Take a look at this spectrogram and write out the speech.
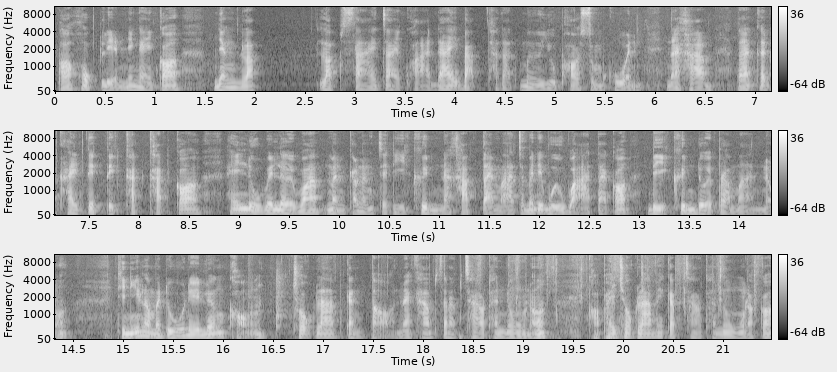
เพราะ 6 เหรียญยังไงก็ยังรับรับซ้ายจ่ายขวาได้แบบถนัดมืออยู่พอสมควรนะครับ แต่ถ้าเกิดใครติดติดขัดขัดก็ให้รู้ไว้เลยว่ามันกำลังจะดีขึ้นนะครับ แต่มันอาจจะไม่ได้หวือหวาแต่ก็ดีขึ้นโดยประมาณเนาะ ทีนี้เรามาดูในเรื่องของโชคลาภกันต่อนะครับสำหรับชาวธนูเนาะขอให้โชคลาภให้กับชาวธนู แล้วก็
